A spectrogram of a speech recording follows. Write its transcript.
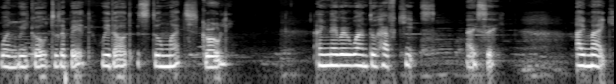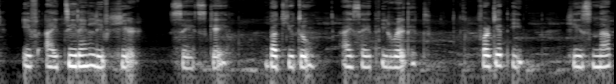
when we go to the bed without too much growling. I never want to have kids, I say. I might if I didn't live here, says Gale. But you do, I said irritated. Forget it, he snapped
